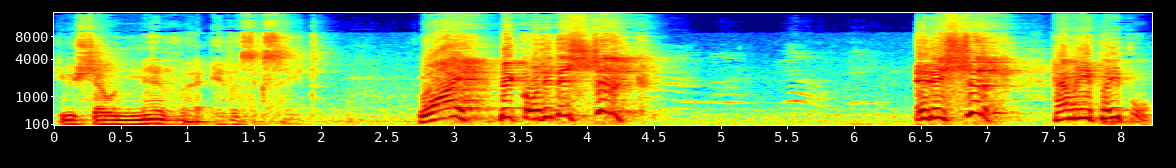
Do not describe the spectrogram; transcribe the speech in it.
you shall never ever succeed. Why? Because it is shirk. It is shirk. How many people,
